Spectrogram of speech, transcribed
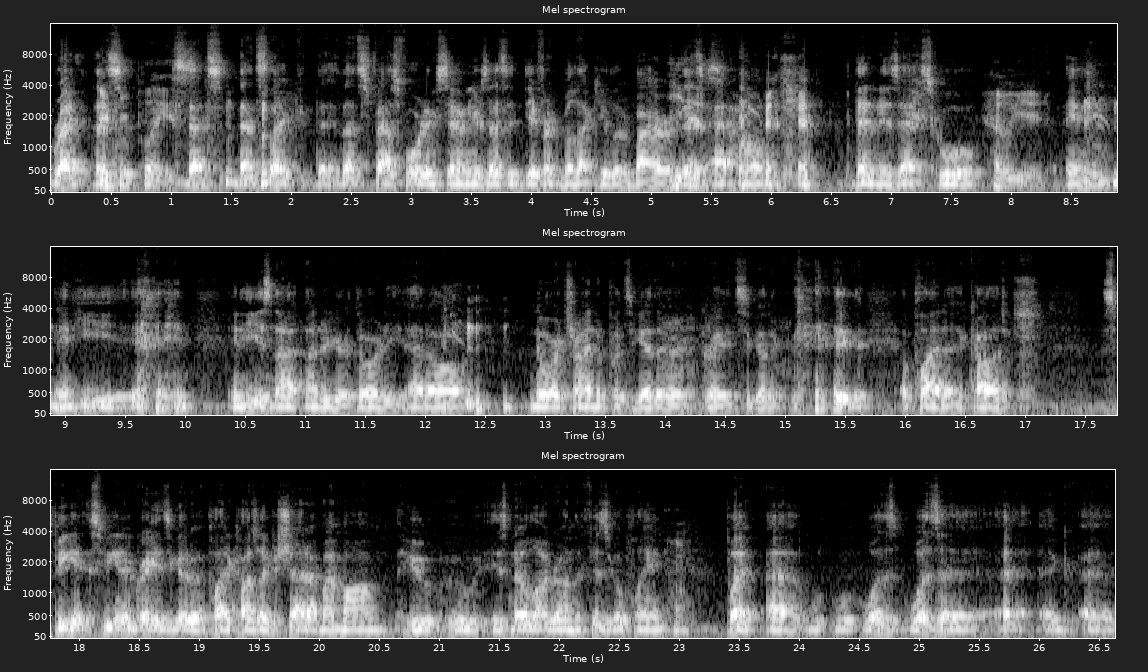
Right. That's different place. that's that's like that's fast forwarding seven years. That's a different molecular Byron Yes. that's at home than is at school. Hell yeah. and and he and he is not under your authority at all, nor trying to put together grades to go to apply to college. Speaking speaking of grades to go to apply to college, I'd like to shout out my mom who who is no longer on the physical plane, but uh, w- was was a, a, a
